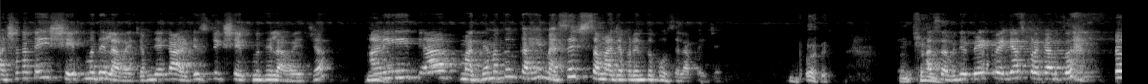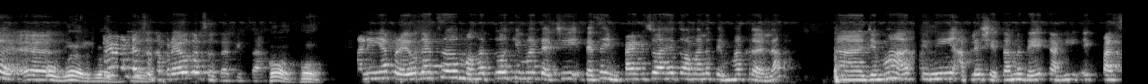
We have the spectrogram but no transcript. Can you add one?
अशा काही शेपमध्ये लावायच्या म्हणजे एका आर्टिस्टिक शेपमध्ये लावायच्या. आणि त्या माध्यमातून काही मेसेज समाजापर्यंत पोहोचला पाहिजे. असं म्हणजे ते एक वेगळ्याच प्रकारचं होता प्रयोगच होता तिचा. हो हो. आणि या प्रयोगाचं महत्त्व किंवा त्याची त्याचा इम्पॅक्ट जो आहे तो आम्हाला तेव्हा कळला. जेव्हा तिने आपल्या शेतामध्ये काही एक पाच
